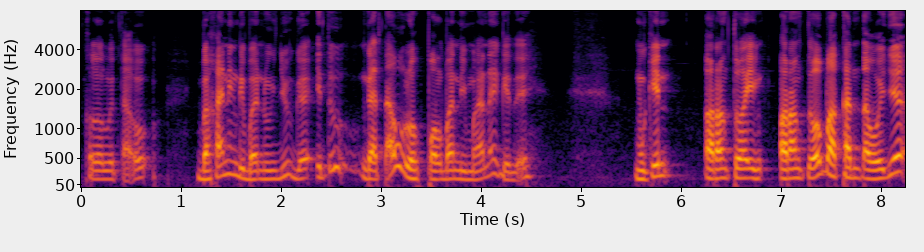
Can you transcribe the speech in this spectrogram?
kalau lu tahu bahkan yang di Bandung juga itu nggak tahu loh Polban di mana gitu ya. Mungkin orang tua orang tua bahkan tahu aja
